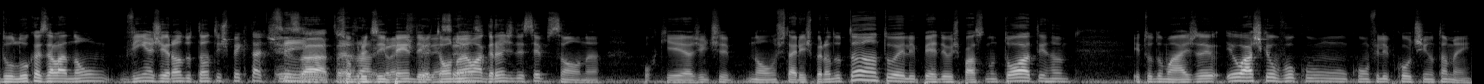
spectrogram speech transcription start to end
do Lucas ela não vinha gerando tanta expectativa Exato, é. sobre A o desempenho dele. Então não é é uma grande decepção, né? Porque a gente não estaria esperando tanto, ele perdeu espaço no Tottenham e tudo mais. Eu, eu acho que eu vou com, com o Felipe Coutinho também.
